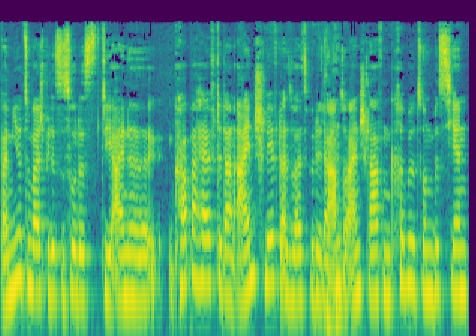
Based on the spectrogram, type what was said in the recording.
bei mir zum Beispiel ist es so, dass die eine Körperhälfte dann einschläft, also als würde der Arm so einschlafen, kribbelt so ein bisschen.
